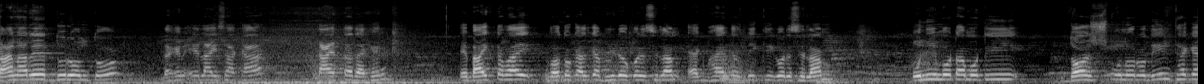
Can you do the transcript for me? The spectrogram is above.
রানারের দুরন্ত। দেখেন, এলআই চাকা টায়ারটা দেখেন। এই বাইকটা ভাই, গতকালকে ভিডিও করেছিলাম, এক ভাইয়ের কাছে বিক্রি করেছিলাম। উনি মোটামুটি দশ পনেরো দিন থেকে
